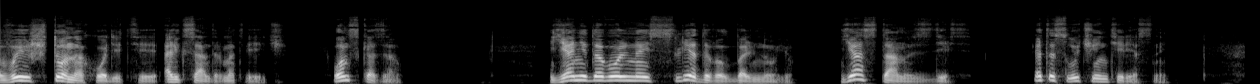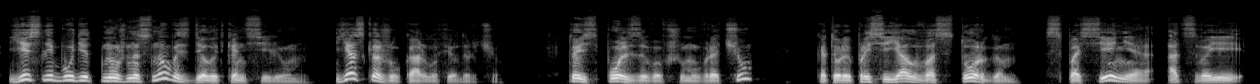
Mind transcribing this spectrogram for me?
вы что находите, Александр Матвеевич? Он сказал. Я недовольно исследовал больную. Я останусь здесь. Это случай интересный. Если будет нужно снова сделать консилиум, я скажу Карлу Федоровичу, то есть пользовавшему врачу, который просиял восторгом спасения от своей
